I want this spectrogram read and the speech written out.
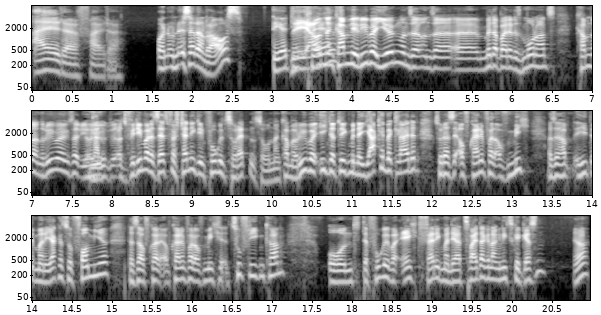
Alter Falter. Und, und ist er dann raus? Der, die Naja, und dann kamen wir rüber, Jürgen, unser, unser äh, Mitarbeiter des Monats, kam dann rüber und gesagt, ja, also für den war das selbstverständlich, den Vogel zu retten. So. Und dann kam er rüber, ich natürlich mit einer Jacke bekleidet, sodass er auf keinen Fall auf mich, also er hab- hielt meine Jacke so vor mir, dass er auf, auf keinen Fall auf mich zufliegen kann. Und der Vogel war echt fertig. Meine, der hat zwei Tage lang nichts gegessen, ja,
